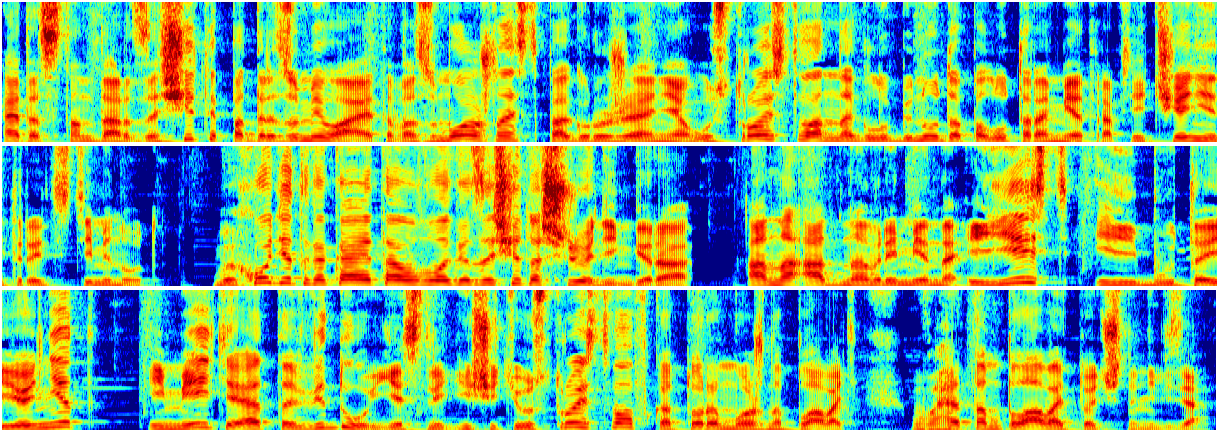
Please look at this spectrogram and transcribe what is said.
Этот стандарт защиты подразумевает возможность погружения устройства на глубину до полутора метра в течение 30 минут. Выходит какая-то влагозащита Шрёдингера. Она одновременно и есть, и будто ее нет, Имейте это в виду, если ищете устройство, в котором можно плавать. В этом плавать точно нельзя.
